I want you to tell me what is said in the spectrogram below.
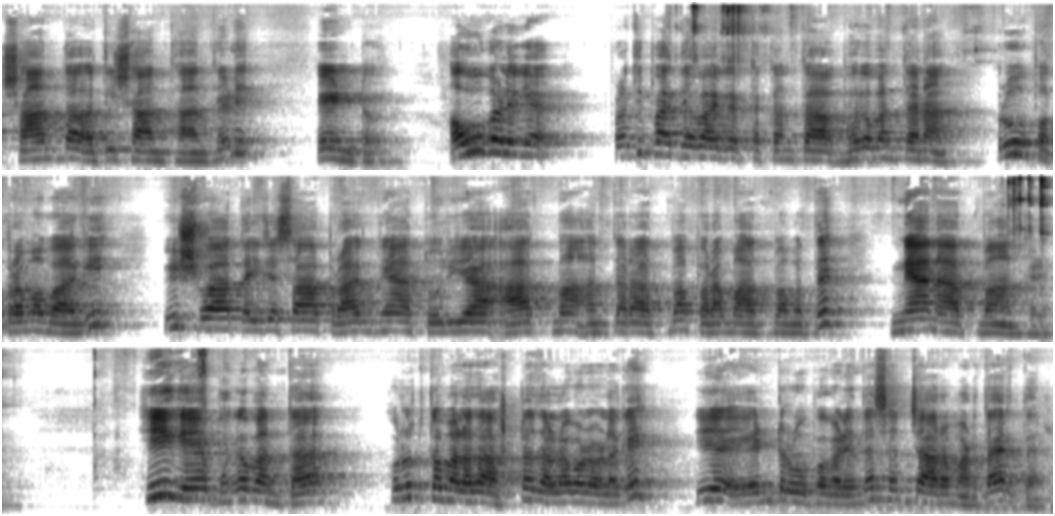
ಶಾಂತ, ಅತಿಶಾಂತ ಅಂಥೇಳಿ ಎಂಟು. ಅವುಗಳಿಗೆ ಪ್ರತಿಪಾದ್ಯವಾಗಿರ್ತಕ್ಕಂಥ ಭಗವಂತನ ರೂಪ ಕ್ರಮವಾಗಿ ವಿಶ್ವ, ತೈಜಸ, ಪ್ರಾಜ್ಞ, ತುರ್ಯ, ಆತ್ಮ, ಅಂತರಾತ್ಮ, ಪರಮಾತ್ಮ ಮತ್ತು ಜ್ಞಾನಾತ್ಮ ಅಂಥೇಳಿ. ಹೀಗೆ ಭಗವಂತ ಹೃತ್ಕಮಲದ ಅಷ್ಟದಳಗಳೊಳಗೆ ಈ ಎಂಟು ರೂಪಗಳಿಂದ ಸಂಚಾರ ಮಾಡ್ತಾ ಇರ್ತಾರೆ.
